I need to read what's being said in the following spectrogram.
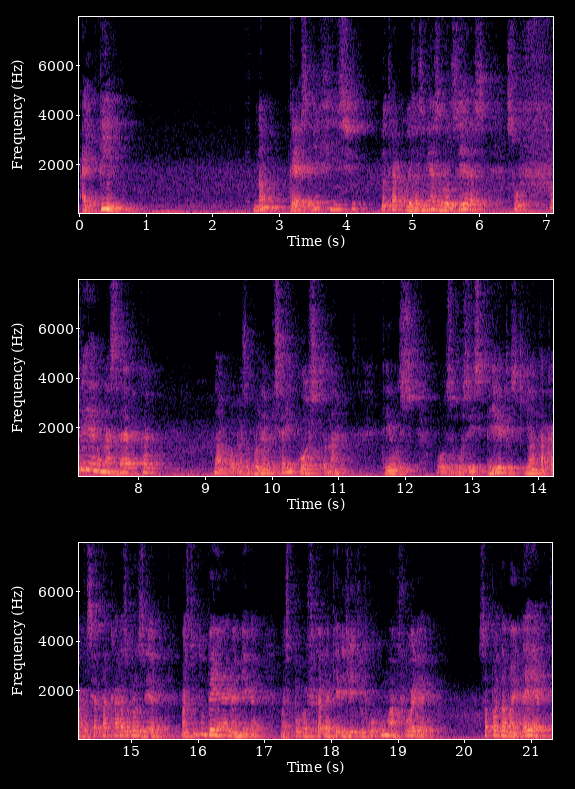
aipim não cresce, é difícil. Outra coisa, as minhas roseiras sofreram nessa época. Não, mas o problema é que isso é encosto, né? Tem os, os, os espíritos que iam atacar você, atacar as roseiras. Mas tudo bem, né, minha amiga? Mas, pô, ficar daquele jeito, ficou com uma folha. Só para dar uma ideia,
